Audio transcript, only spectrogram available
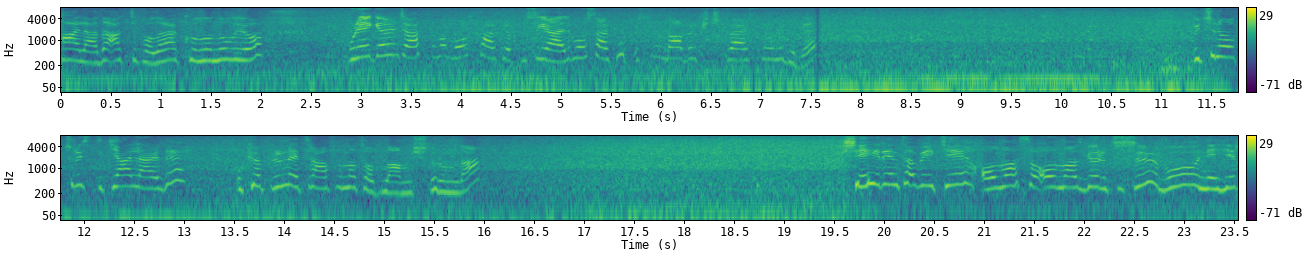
Hala da aktif olarak kullanılıyor. Buraya görünce aklıma Mostar Köprüsü geldi. Mostar Köprüsü'nün daha böyle küçük versiyonu gibi. Bütün o turistik yerlerde bu köprünün etrafında toplanmış durumda. Şehrin tabii ki olmazsa olmaz görüntüsü bu nehir.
